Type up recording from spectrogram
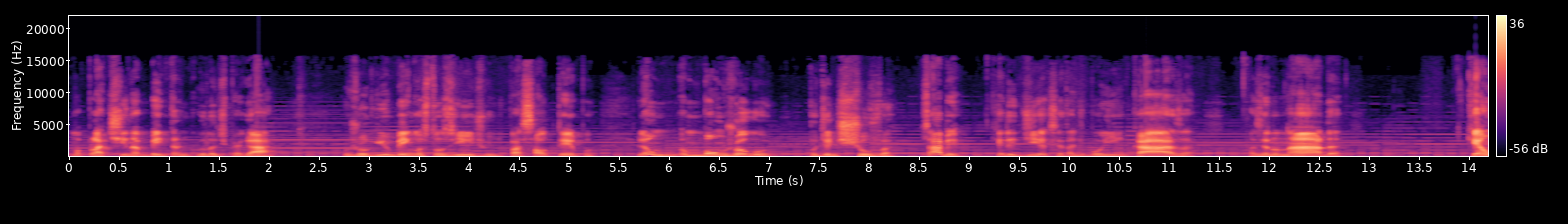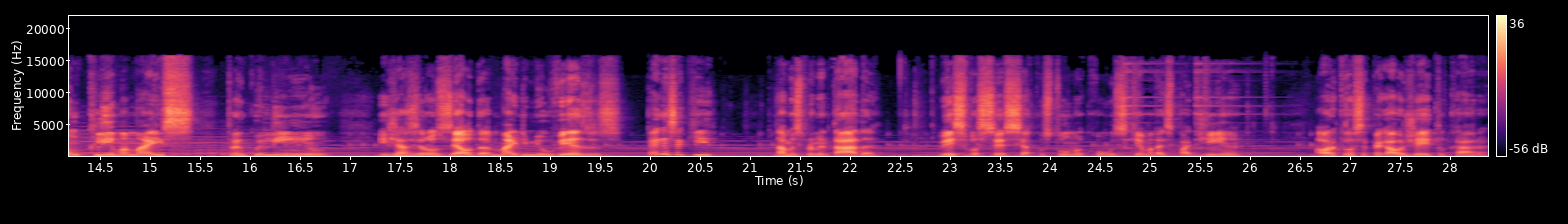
Uma platina bem tranquila de pegar um joguinho bem gostosinho de, de passar o tempo. Ele é um, é um, bom jogo pro dia de chuva, sabe? Aquele dia que você tá de boinha em casa, fazendo nada, quer um clima mais tranquilinho e já zerou Zelda mais de mil vezes, pega esse aqui, dá uma experimentada, vê se você se acostuma com o esquema da espadinha. A hora que você pegar o jeito, cara,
